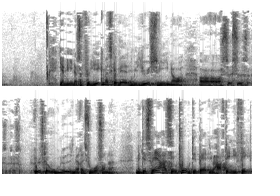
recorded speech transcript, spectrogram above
jeg mener selvfølgelig ikke, at man skal være et miljøsvin og, og, og øsle unødigt med ressourcerne. Men desværre har CO2-debatten jo haft den effekt,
